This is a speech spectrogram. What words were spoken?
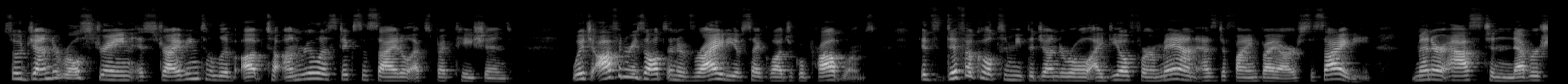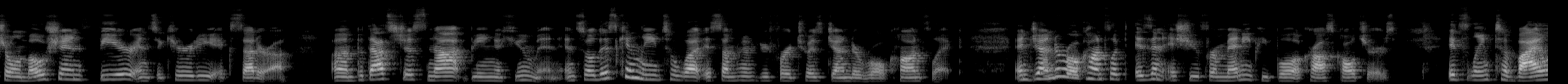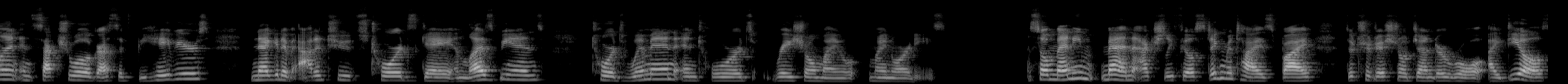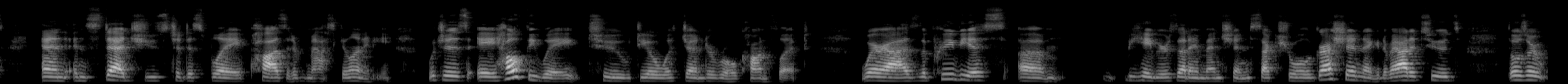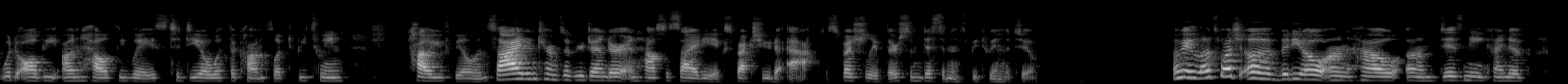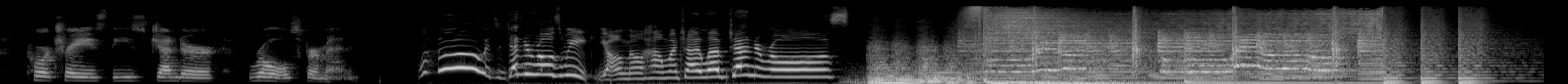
So, gender role strain is striving to live up to unrealistic societal expectations which often results in a variety of psychological problems. It's difficult to meet the gender role ideal for a man as defined by our society. Men are asked to never show emotion, fear, insecurity, etc. Um, but that's just not being a human. And so this can lead to what is sometimes referred to as gender role conflict. And gender role conflict is an issue for many people across cultures. It's linked to violent and sexual aggressive behaviors negative attitudes towards gay and lesbians, towards women, and towards racial mi- minorities. So many men actually feel stigmatized by the traditional gender role ideals and instead choose to display positive masculinity, which is a healthy way to deal with gender role conflict. Whereas the previous um, behaviors that I mentioned, sexual aggression, negative attitudes, those are would all be unhealthy ways to deal with the conflict between how you feel inside in terms of your gender and how society expects you to act, especially if there's some dissonance between the two. Okay, let's watch a video on how um, Disney kind of portrays these gender roles for men. Woohoo! It's Gender Roles Week! Y'all know how much I love gender roles!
